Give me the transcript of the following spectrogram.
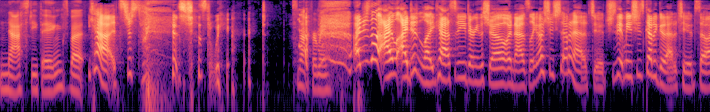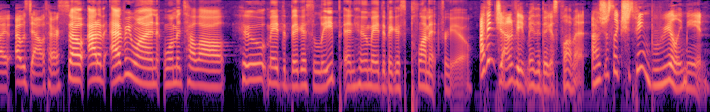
nasty things, but yeah, it's just it's just weird. it's not for me. I just thought I I didn't like Cassidy during the show, and I was like, oh, she's got an attitude. She's I mean, she's got a good attitude, so I I was down with her. So, out of everyone, woman tell all, who made the biggest leap and who made the biggest plummet for you? I think Genevieve made the biggest plummet. I was just like, she's being really mean,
